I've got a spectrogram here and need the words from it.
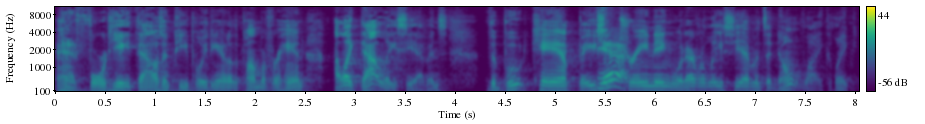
and had forty eight thousand people eating out of the palm of her hand. I like that Lacey Evans. The boot camp, basic Yeah. training, whatever Lacey Evans, I don't like. Like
